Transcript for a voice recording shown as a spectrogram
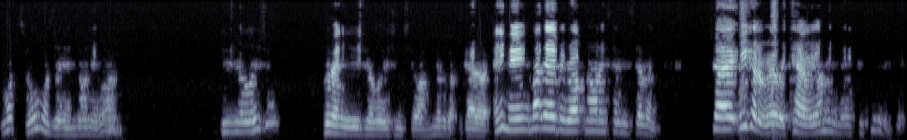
What tour was it in '91? Use Your Illusion? Have been Use Illusion tour. Never got to go to it. Anyway, Let There Be Rock 1977. So you got to really carry on in there because you're gonna get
